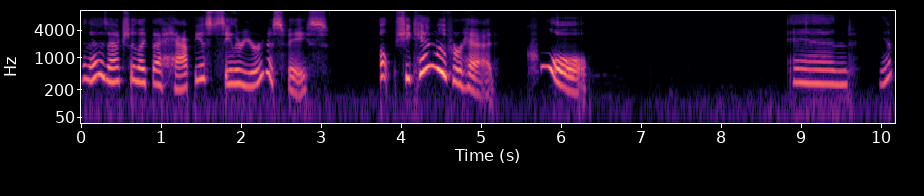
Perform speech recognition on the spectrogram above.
Yeah, that is actually like the happiest Sailor Uranus face. Oh, she can move her head. Cool. And, yep,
